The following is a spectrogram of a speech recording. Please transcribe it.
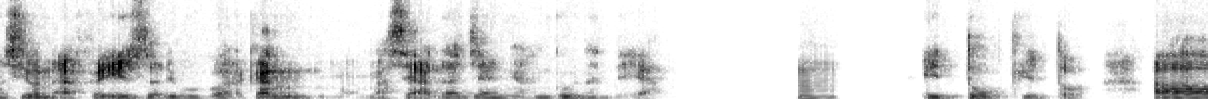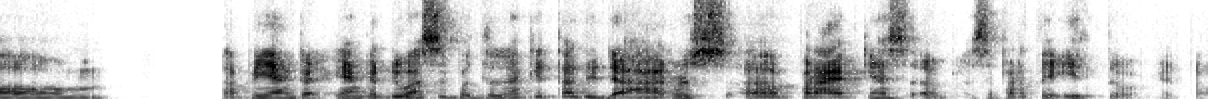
meskipun FPI sudah dibubarkan masih ada aja yang ganggu nanti ya. Mhm. Itu gitu, mmm, tapi yang ke yang kedua sebetulnya kita tidak harus, eee, pride-nya se seperti itu gitu.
